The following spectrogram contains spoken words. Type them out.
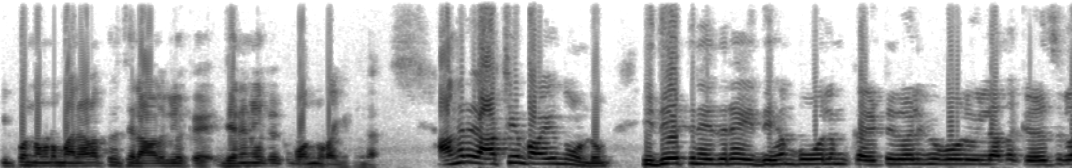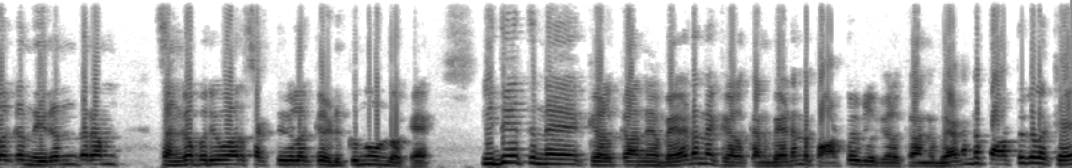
ഇപ്പം നമ്മുടെ മലയാളത്തിൽ ചില ആളുകളൊക്കെ ജനങ്ങൾക്കൊക്കെ വന്നു തുടങ്ങിയിട്ടുണ്ട്. അങ്ങനെ രാഷ്ട്രീയം പറയുന്നുകൊണ്ടും ഇദ്ദേഹത്തിനെതിരെ ഇദ്ദേഹം പോലും കേട്ടുകേൾവി പോലും ഇല്ലാത്ത കേസുകളൊക്കെ നിരന്തരം സംഘപരിവാർ ശക്തികളൊക്കെ എടുക്കുന്നതുകൊണ്ടൊക്കെ ഇദ്ദേഹത്തിനെ കേൾക്കാൻ വേടനെ കേൾക്കാൻ വേടന്റെ പാട്ടുകൾ കേൾക്കാൻ വേടന്റെ പാട്ടുകളൊക്കെ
